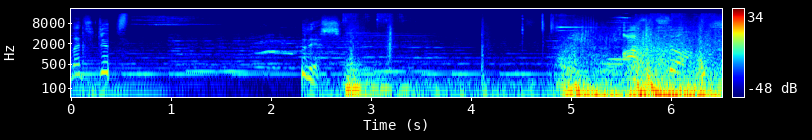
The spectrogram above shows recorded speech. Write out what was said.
Let's do this. Right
